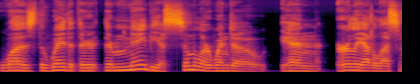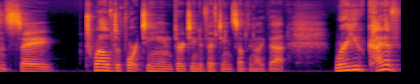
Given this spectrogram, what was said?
was the way that there there may be a similar window in early adolescence, say 12 to 14, 13 to 15, something like that, where you kind of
